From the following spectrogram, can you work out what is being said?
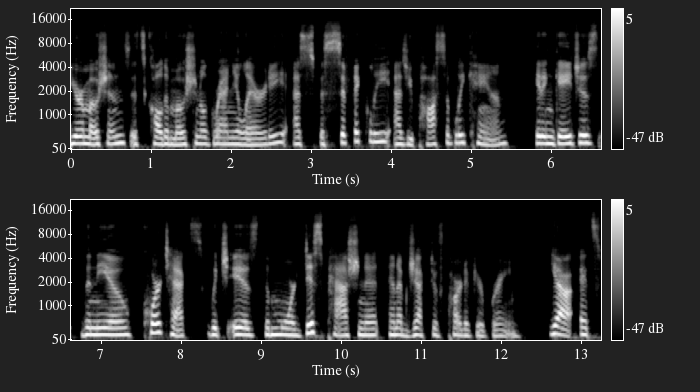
your emotions. It's called emotional granularity as specifically as you possibly can. It engages the neocortex, which is the more dispassionate and objective part of your brain. Yeah, it's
